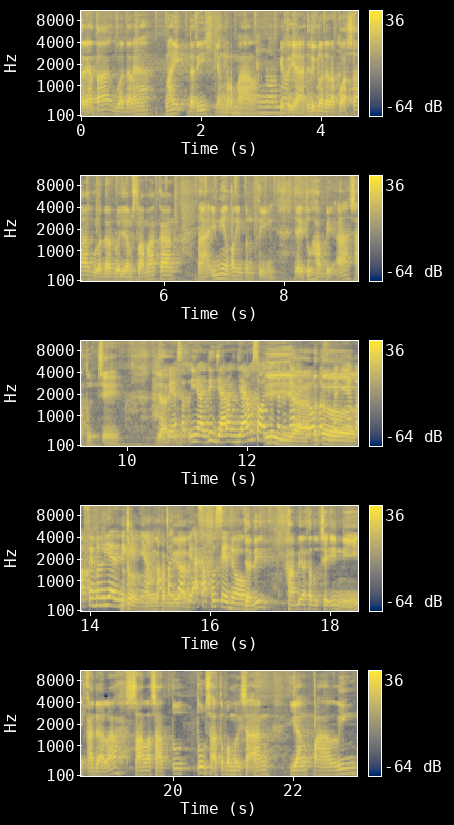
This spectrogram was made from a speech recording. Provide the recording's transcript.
ternyata gula darahnya naik dari yang normal, Yang normal. gitu ya. Jadi gula darah puasa, gula darah 2 jam setelah makan. Nah, ini yang paling penting yaitu HbA1c. Ya, HbA1 iya ini jarang-jarang soalnya Iya, terdengar ya dok masih betul. banyak yang nggak familiar ini Betul, kayaknya apa itu familiar. HbA1c dok Jadi HbA1c ini adalah salah satu tools atau pemeriksaan yang paling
